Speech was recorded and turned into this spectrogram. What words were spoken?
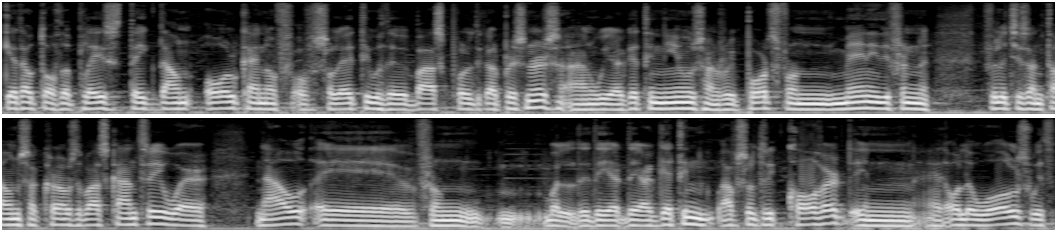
get out of the place, take down all kind of, of solidarity with the Basque political prisoners, and we are getting news and reports from many different villages and towns across the Basque country where now uh, from well they are they are getting absolutely covered in uh, all the walls with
